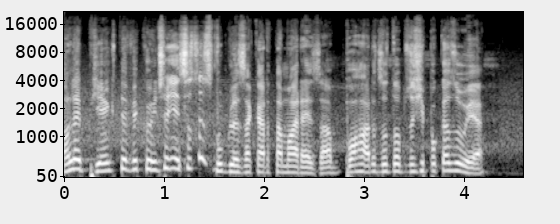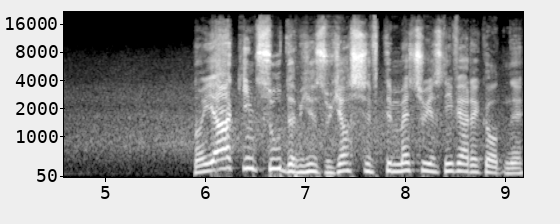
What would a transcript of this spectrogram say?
ale piękne wykończenie, co to jest w ogóle za karta Mareza? Bardzo dobrze się pokazuje. No jakim cudem, Jezu, Jaszyn w tym meczu jest niewiarygodny.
